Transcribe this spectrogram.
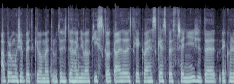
a pro muže 5 km, takže to je hodně velký skok, ale to je vždycky takové hezké zpestření, že to je jako do,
